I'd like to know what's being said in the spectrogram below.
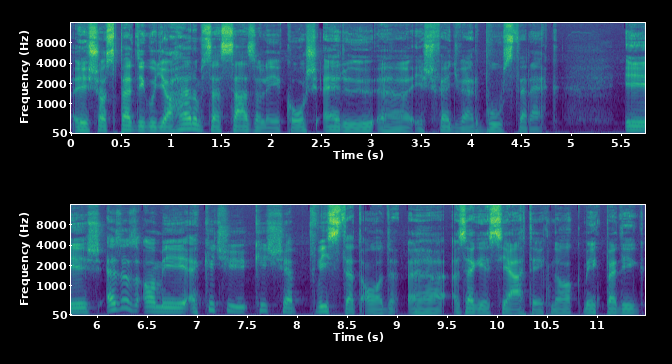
és az pedig ugye a 300%-os erő eh, és fegyver boosterek. És ez az, ami egy kicsi, kisebb twistet ad az egész játéknak, mégpedig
